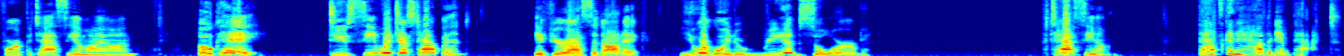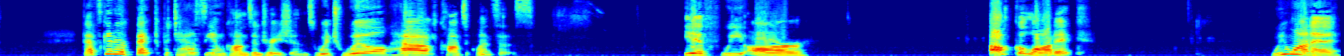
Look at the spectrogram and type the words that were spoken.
for a potassium ion. Okay, do you see what just happened? If you're acidotic, you are going to reabsorb potassium. That's going to have an impact. That's going to affect potassium concentrations, which will have consequences. If we are alkalotic, we want to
